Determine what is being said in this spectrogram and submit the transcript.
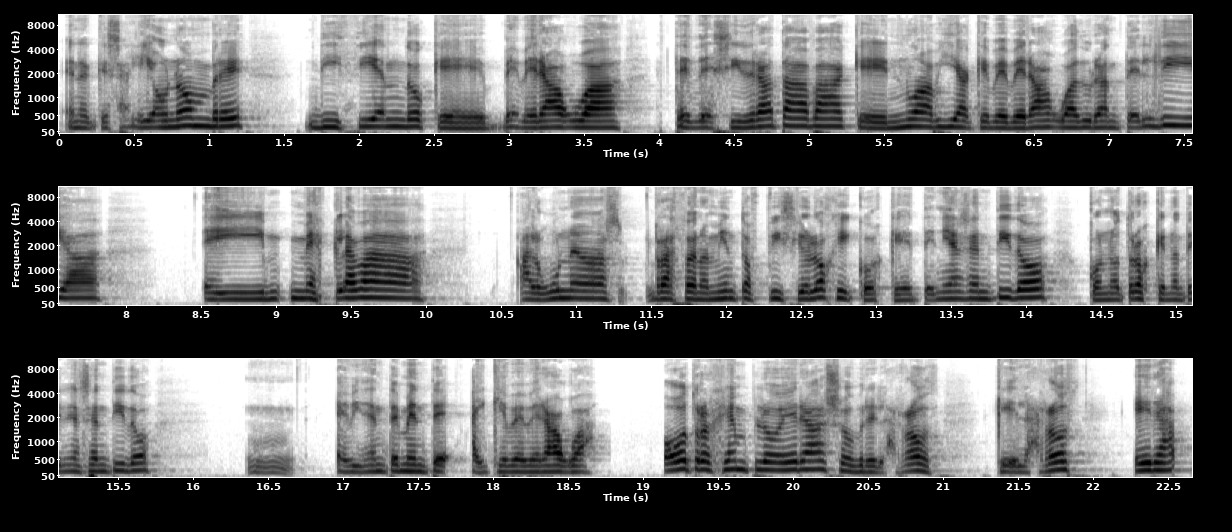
en el que salía un hombre diciendo que beber agua te deshidrataba, que no había que beber agua durante el día, y mezclaba algunos razonamientos fisiológicos que tenían sentido con otros que no tenían sentido. Mm, evidentemente hay que beber agua. Otro ejemplo era sobre el arroz, que el arroz era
